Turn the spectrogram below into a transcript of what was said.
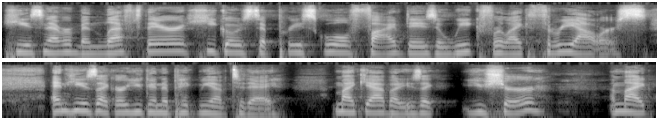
He's never been left there. He goes to preschool five days a week for like three hours. And he's like, are you going to pick me up today? I'm like, yeah, buddy. He's like, you sure? I'm like,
